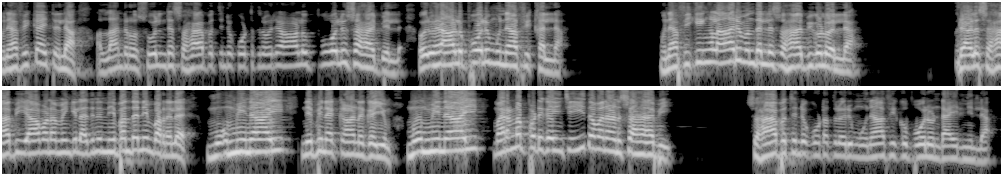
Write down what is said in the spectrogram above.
മുനാഫിക്കായിട്ടല്ല. അള്ളാഹിന്റെ റസൂലിന്റെ സഹാബത്തിന്റെ കൂട്ടത്തിൽ ഒരാൾ പോലും സഹാബിയല്ല ഒരു ഒരാൾ പോലും മുനാഫിക്കല്ല. മുനാഫിക്കങ്ങൾ ആരും എന്തല്ല സഹാബികളും അല്ല. ഒരാൾ സ്വഹാബിയാവണമെങ്കിൽ അതിന് നിബന്ധനയും പറഞ്ഞല്ലേ? മുമ്മിനായി നബിനെ കാണുകയും മുമ്മിനായി മരണപ്പെടുകയും ചെയ്തവനാണ് സഹാബി സുഹാബത്തിന്റെ കൂട്ടത്തിൽ ഒരു മുനാഫിക്ക് പോലും ഉണ്ടായിരുന്നില്ല.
